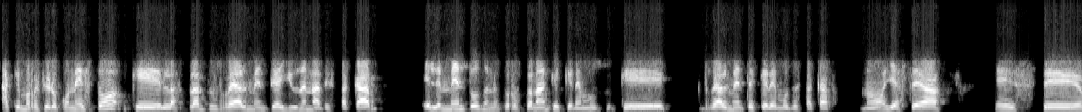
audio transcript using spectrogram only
¿A qué me refiero con esto? Que las plantas realmente ayudan a destacar elementos de nuestro restaurante que queremos, que realmente queremos destacar, ¿no? Ya sea este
